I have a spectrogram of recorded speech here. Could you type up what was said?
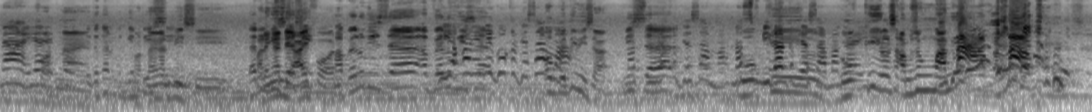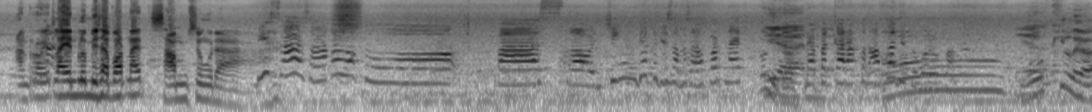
Nah, iya Fortnite. Itu kan game Fortnite kan PC. PC. Tapi Palingan di iPhone. HP lu bisa itu lu Iya kan bisa ini gue kerja sama Oh, berarti bisa. Bisa. kerja sama Note 9 kerja sama guys Gokil, Samsung mantap, mantap. Android lain belum bisa Fortnite, Samsung udah. Bisa, soalnya kan waktu pas launching dia kerja sama sama Fortnite Oh, gitu? Iya dapat karakter apa gitu gue lupa Iya. Gokil ya.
